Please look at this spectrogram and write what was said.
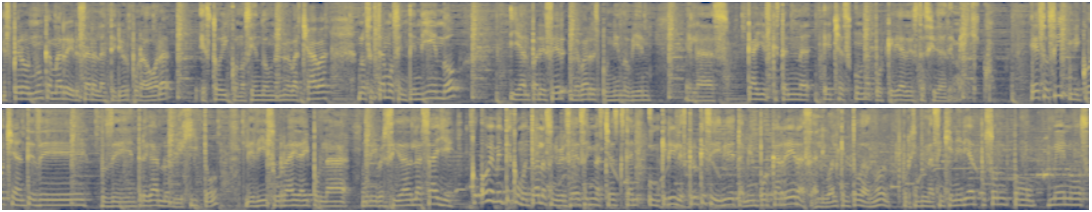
espero nunca más regresar al anterior por ahora. Estoy conociendo a una nueva chava. Nos estamos entendiendo y al parecer me va respondiendo bien en las calles que están hechas una porquería de esta Ciudad de México. Eso sí, mi coche antes de, pues de entregarlo al viejito, le di su ride ahí por la Universidad La Salle. Obviamente como en todas las universidades hay unas chavas que están increíbles. Creo que se divide también por carreras, al igual que en todas, ¿no? Por ejemplo, las ingenierías pues son como menos,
